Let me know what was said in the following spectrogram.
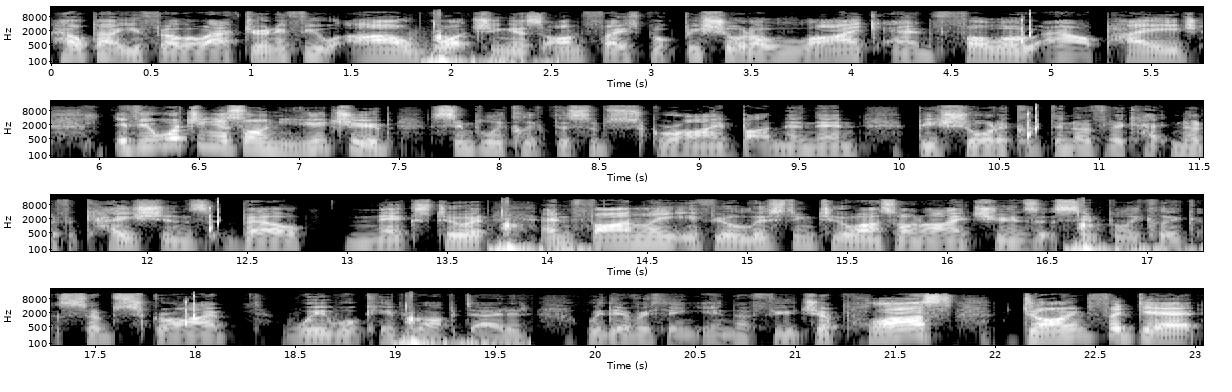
help out your fellow actor. And if you are watching us on Facebook, be sure to like and follow our page. If you're watching us on YouTube, simply click the subscribe button and then be sure to click the notific- notifications bell next to it. And finally, if you're listening to us on iTunes, simply click subscribe. We will keep you updated with everything in the future. Plus, don't forget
